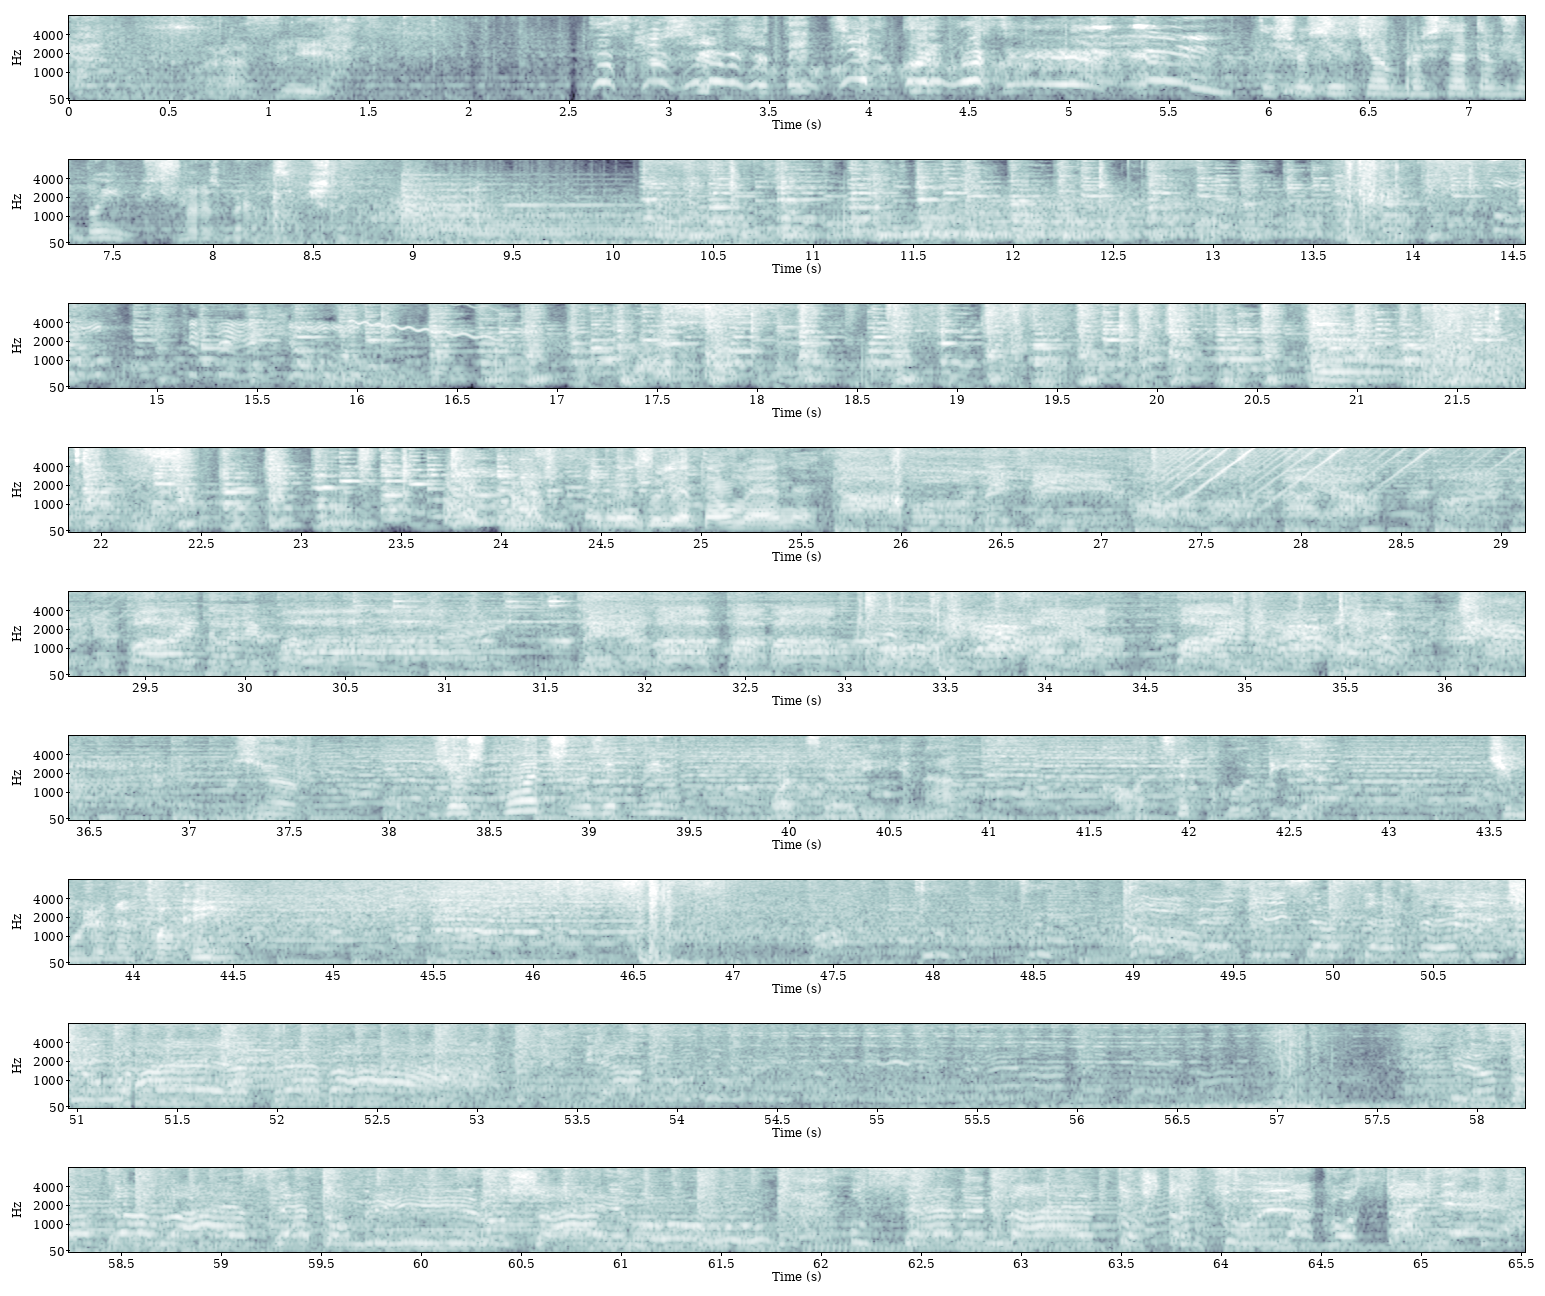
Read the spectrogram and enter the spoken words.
браслет? Та скажи вже, ти де той браслет? Да что я цього браслета вже боюсь. Мы Ми розберемося. Пішли. А бронзулета у мене. Як? Я ж бачила, як він. Оце оригінал, а оце копія. Чи може навпаки? Бійся, серце відчуває, все до мрій рушаємо. Усе минає, тож танцюй, як востаннє.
